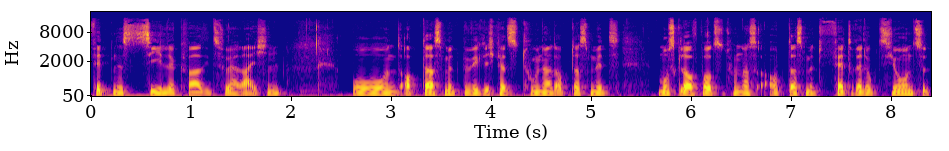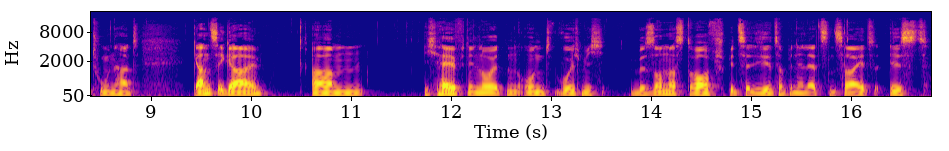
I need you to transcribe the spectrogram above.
Fitnessziele quasi zu erreichen. Und ob das mit Beweglichkeit zu tun hat, ob das mit Muskelaufbau zu tun hat, ob das mit Fettreduktion zu tun hat, ganz egal. Ähm, ich helfe den Leuten und wo ich mich besonders darauf spezialisiert habe in der letzten Zeit, ist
